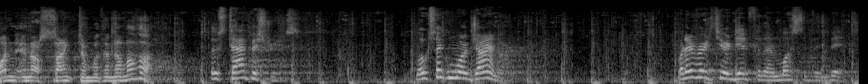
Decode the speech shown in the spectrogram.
One inner sanctum within another. Those tapestries. Looks like more giant art. Whatever Tyr did for them must have been big.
